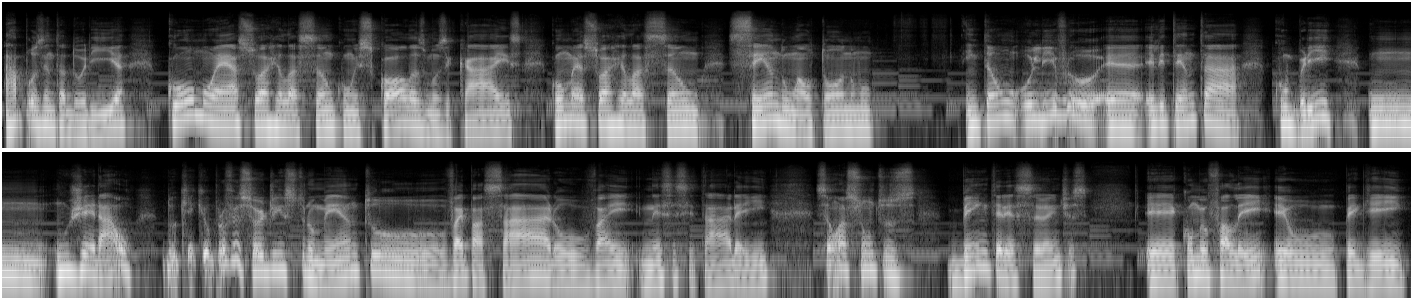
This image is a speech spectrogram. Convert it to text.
aposentadoria, como é a sua relação com escolas musicais, como é a sua relação sendo um autônomo. Então, o livro é, ele tenta cobrir um, um, geral do que, que o professor de instrumento vai passar ou vai necessitar aí. São assuntos bem interessantes. É, como eu falei, eu peguei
